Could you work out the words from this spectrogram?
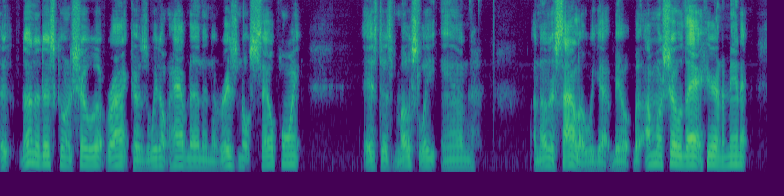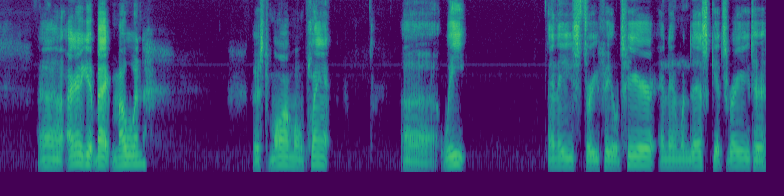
it, none of this going to show up right because we don't have none in the original sell point. It's just mostly in another silo we got built. But I'm going to show that here in a minute. Uh, I got to get back mowing because tomorrow I'm going to plant uh, wheat in these three fields here. And then when this gets ready to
